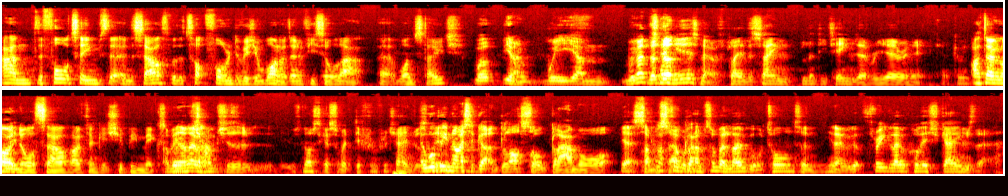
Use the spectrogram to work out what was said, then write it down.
and the four teams that are in the south were the top four in Division One. I don't know if you saw that at one stage. Well, you know, we um, We've had the- ten the- years now of playing the same bloody teams every year in it. Can, can we, I don't like north south. I think it should be mixed. I mean, I know groups. Hampshire's. It was nice to go somewhere different for a change. It wasn't would be nice to get a Glos or Glam or Yeah, Somerset. Somerset, Glam, somewhere local, Taunton. You know, we've got three local-ish games there.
